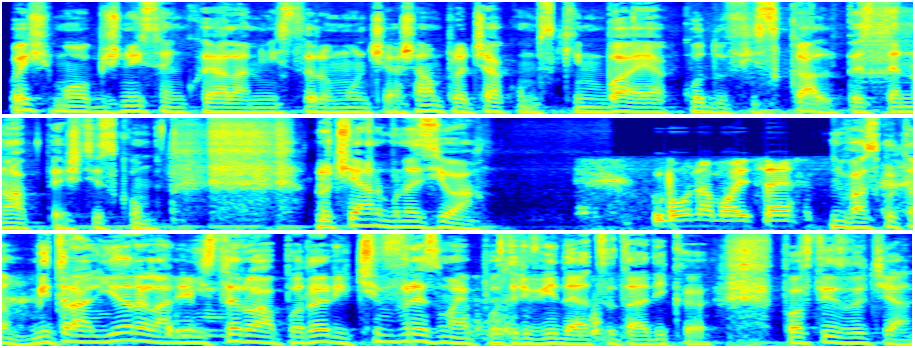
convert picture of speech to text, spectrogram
Păi și mă obișnuisem cu ea la Ministerul Muncii, așa îmi plăcea cum schimba ea codul fiscal peste noapte, știți cum. Lucian, bună ziua! Bună, Moise. Vă ascultăm. Mitralieră la Ministerul Apărării, ce vreți mai potrivit de atât? Adică, poftiți, Lucian.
